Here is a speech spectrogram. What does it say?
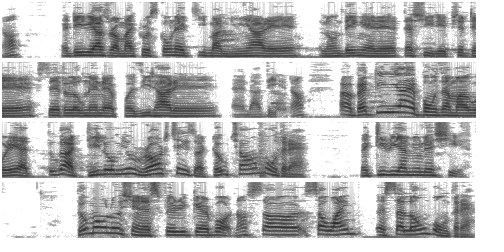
เนาะ bacteria ဆိုတာ microscope နဲ့ကြည့်မှမြင်ရတယ်အလွန်သေးငယ်တယ်တက်ရှိတွေဖြစ်တယ်ဆဲတစ်လုံးနဲ့နဲ့ဖွဲ့စည်းထားတယ်အဲဒါသိရနော်အဲ့တော့ bacteria ရဲ့ပုံစံမှာကိုရေကသူကဒီလိုမျိုး rod shape ဆိုတာဒုတ်ချောင်းပုံသဏ္ဍာန် bacteria မျိုးလည်းရှိတယ်သို့မဟုတ်လို့ရှင်လဲ spherical ပေါ့နော်ဆက်ဝိုင်းဆက်လုံးပုံသဏ္ဍာန်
